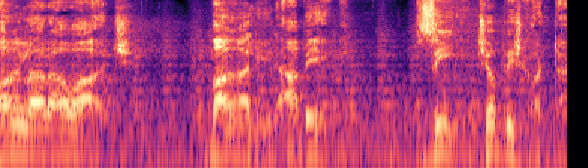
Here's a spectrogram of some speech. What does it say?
বাংলার আওয়াজ বাঙালির আবেগ। জি চব্বিশ ঘণ্টা।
